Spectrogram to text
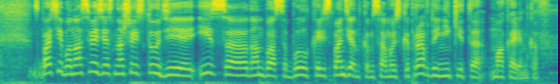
Спасибо. На связи с нашей студией из э, Донбасса был корреспондент «Комсомольской правды» Никита Макаренков.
